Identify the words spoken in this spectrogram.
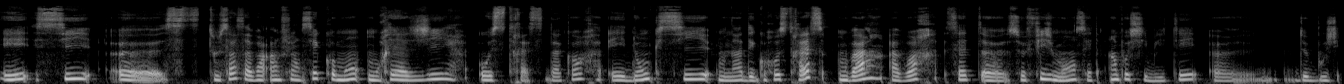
Et si euh, tout ça, ça va influencer comment on réagit au stress, d'accord? Et donc, si on a des gros stress, on va avoir cette, euh, ce figement, cette impossibilité euh, de bouger.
